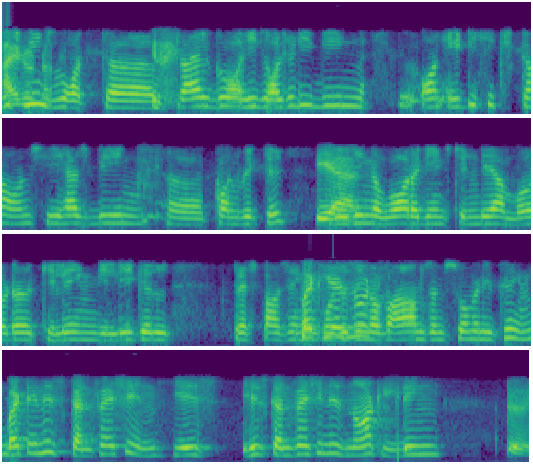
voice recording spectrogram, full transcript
I Which don't means know. what? Uh, trial go on. He's already been on 86 counts. He has been uh, convicted, Yeah. waging a war against India, murder, killing, illegal trespassing, But possessing not- of arms, and so many things. But in his confession, his his confession is not leading, to,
